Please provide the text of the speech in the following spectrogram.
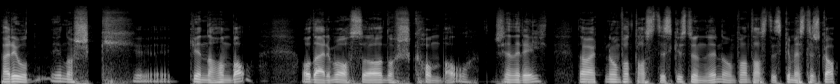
perioden i norsk eh, kvinnehåndball. Og dermed også norsk håndball generelt. Det har vært noen fantastiske stunder, noen fantastiske mesterskap.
